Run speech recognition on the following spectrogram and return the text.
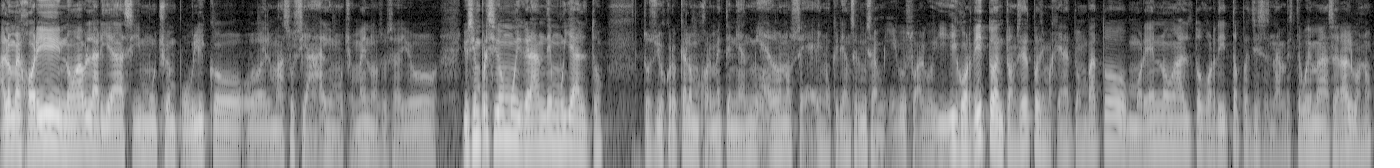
a lo mejor y no hablaría así mucho en público o el más social, y mucho menos. O sea, yo, yo siempre he sido muy grande, muy alto. Entonces yo creo que a lo mejor me tenían miedo, no sé, y no querían ser mis amigos o algo. Y, gordito, entonces pues imagínate, un vato moreno, alto, gordito, pues dices, nah, este güey me va a hacer algo, ¿no?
